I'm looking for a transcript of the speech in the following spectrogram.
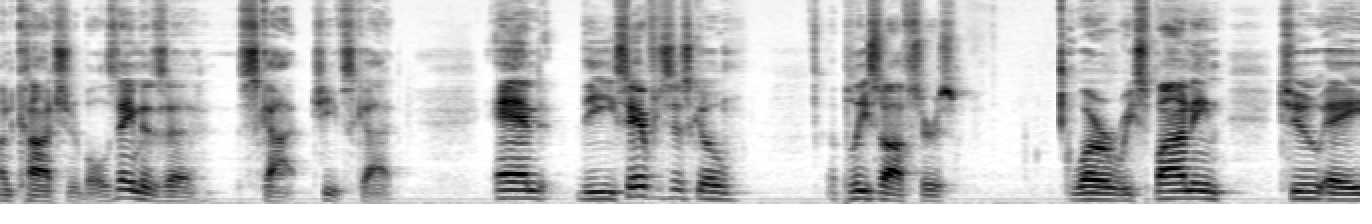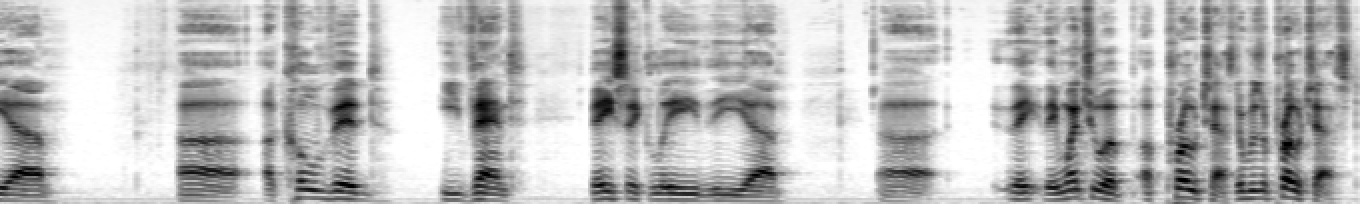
unconscionable. His name is uh, Scott, Chief Scott. And the San Francisco police officers were responding to a, uh, uh, a COVID event. Basically, the uh, uh, they, they went to a, a protest. There was a protest,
